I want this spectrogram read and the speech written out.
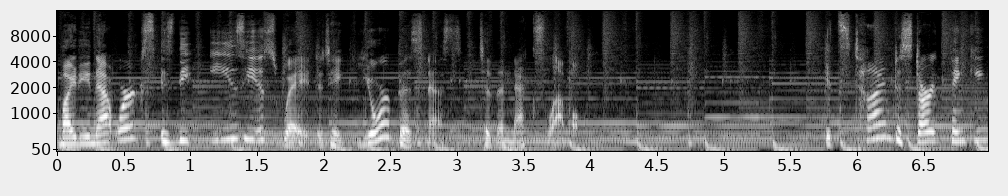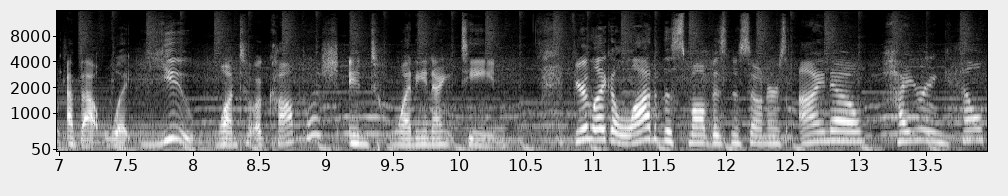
Mighty Networks is the easiest way to take your business to the next level. It's time to start thinking about what you want to accomplish in 2019. If you're like a lot of the small business owners I know, hiring help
